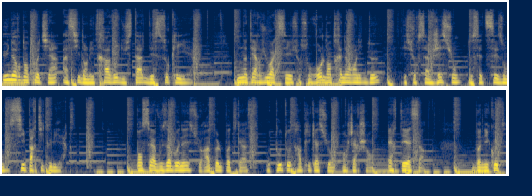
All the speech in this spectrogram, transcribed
une heure d'entretien assis dans les travées du stade des Sauclières. Une interview axée sur son rôle d'entraîneur en Ligue 2 et sur sa gestion de cette saison si particulière. Pensez à vous abonner sur Apple Podcast ou toute autre application en cherchant RTSA. Bonne écoute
